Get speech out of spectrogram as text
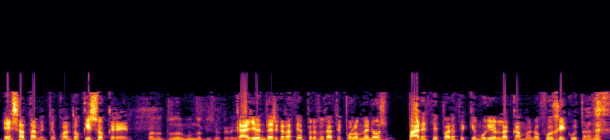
Exactamente, cuando quiso creer. Cuando todo el mundo quiso creer. Cayó en desgracia, pero fíjate, por lo menos parece parece que murió en la cama, no fue ejecutada.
